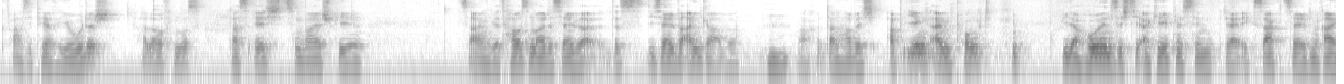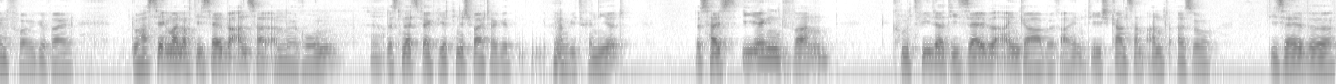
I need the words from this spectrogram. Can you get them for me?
quasi periodisch verlaufen muss? Dass ich zum Beispiel, sagen wir, tausendmal dasselbe, das, dieselbe Eingabe mache. Dann habe ich ab irgendeinem Punkt wiederholen sich die Ergebnisse in der exakt selben Reihenfolge, weil du hast ja immer noch dieselbe Anzahl an Neuronen. Ja. Das Netzwerk wird nicht weiter irgendwie trainiert. Das heißt, irgendwann kommt wieder dieselbe Eingabe rein, die ich ganz am Anfang, also dieselbe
